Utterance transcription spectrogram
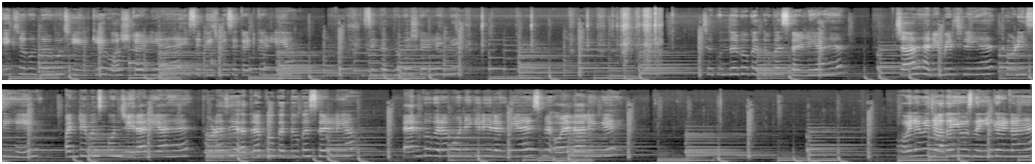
एक चकुंदर को छील के वॉश कर लिया है। इसे बीच में से कट कर लिया। इसे कद्दूकश कर लेंगे। चकुंदर को कद्दूकस कर लिया है। चार हरी मिर्च ली है, थोड़ी सी हींग वन टेबलस्पून जीरा लिया है, थोड़ा सी अदरक को कद्दूकस कर लिया। पैन को गर्म होने के लिए रख दिया है, इसमें ऑयल डालेंगे। ऑयल हमें ज़्यादा यूज़ नहीं करना है।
